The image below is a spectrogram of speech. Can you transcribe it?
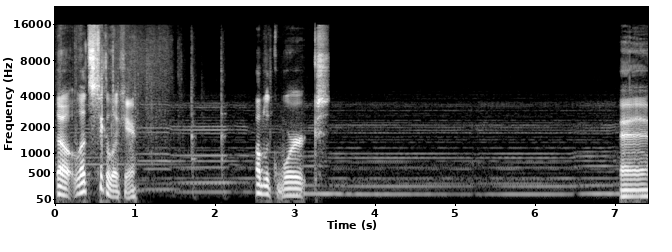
So let's take a look here. Public Works. Okay.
